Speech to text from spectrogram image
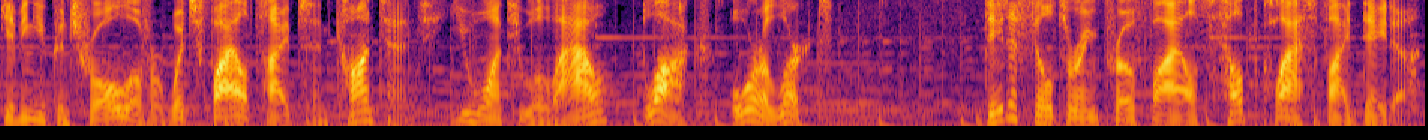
giving you control over which file types and content you want to allow, block, or alert. Data filtering profiles help classify data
